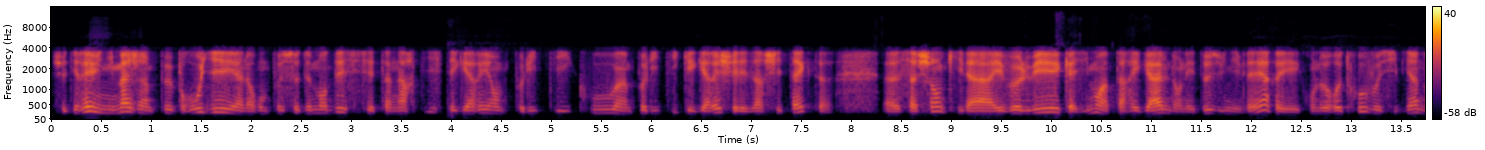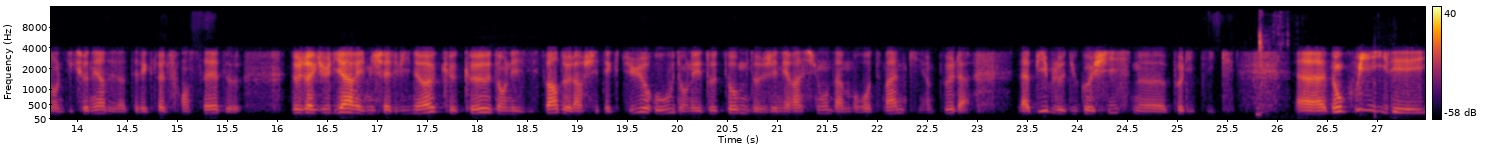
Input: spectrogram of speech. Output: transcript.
je dirais, une image un peu brouillée. Alors on peut se demander si c'est un artiste égaré en politique ou un politique égaré chez les architectes, euh, sachant qu'il a évolué quasiment à part égale dans les deux univers et qu'on le retrouve aussi bien dans le dictionnaire des intellectuels français de de Jacques Julliard et Michel Vinocq que dans les histoires de l'architecture ou dans les deux tomes de Génération d'Amour Rothman, qui est un peu la, la Bible du gauchisme euh, politique. Euh, donc oui, il est,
